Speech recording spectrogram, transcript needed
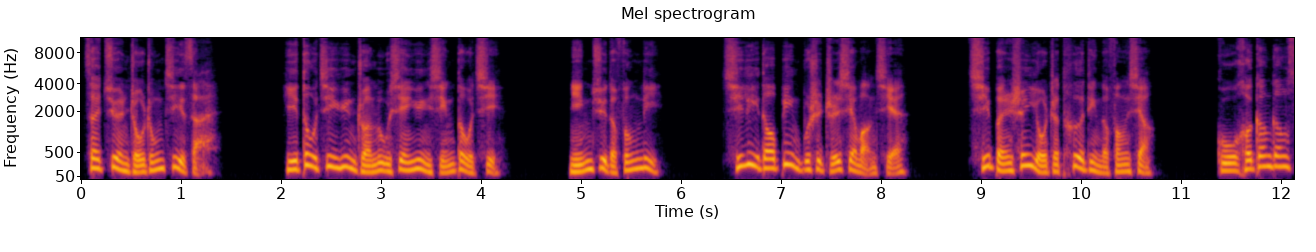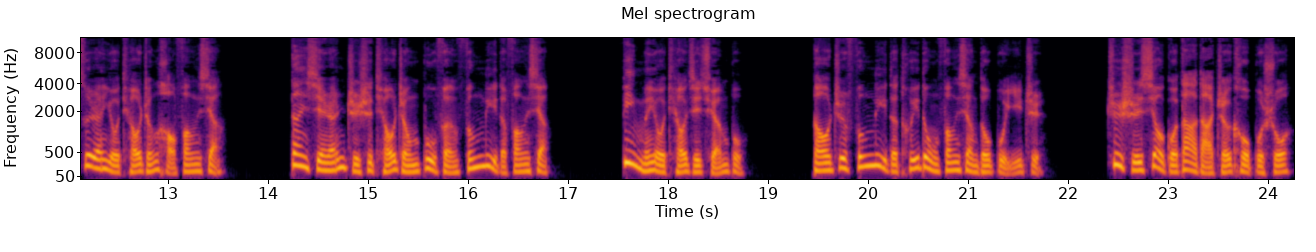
在卷轴中记载，以斗技运转路线运行斗气凝聚的风力，其力道并不是直线往前，其本身有着特定的方向。古河刚刚虽然有调整好方向，但显然只是调整部分风力的方向。并没有调节全部，导致风力的推动方向都不一致，致使效果大打折扣不说，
